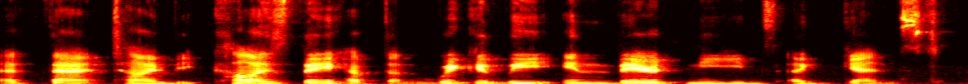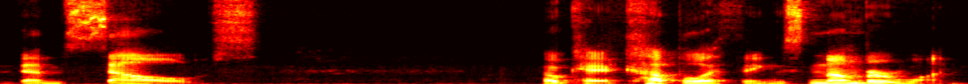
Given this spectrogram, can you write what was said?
at that time because they have done wickedly in their needs against themselves. Okay, a couple of things. Number one,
